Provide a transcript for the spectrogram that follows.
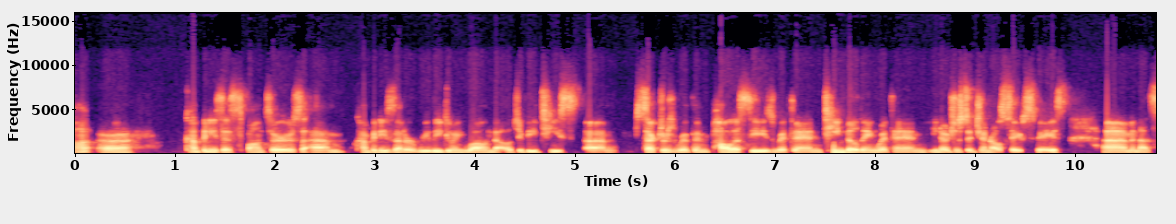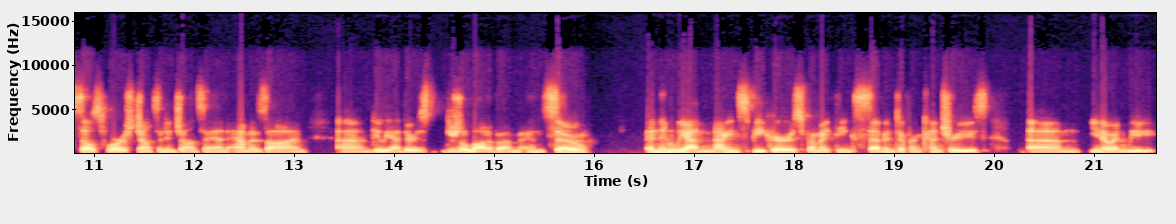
uh, companies as sponsors, um, companies that are really doing well in the LGBT um, sectors within policies, within team building, within you know just a general safe space, um, and that's Salesforce, Johnson and Johnson, Amazon um, Gilead. There's there's a lot of them, and so and then we had nine speakers from I think seven different countries. Um, you know, and we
